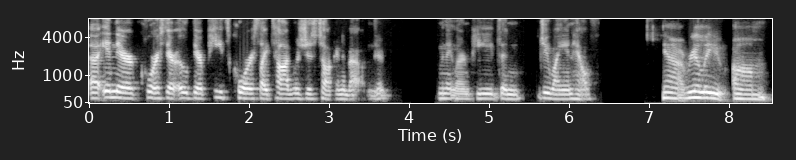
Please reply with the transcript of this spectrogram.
uh, in their course, their their PEDS course, like Todd was just talking about. When they learn PEDS and GYN health. Yeah, really um,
